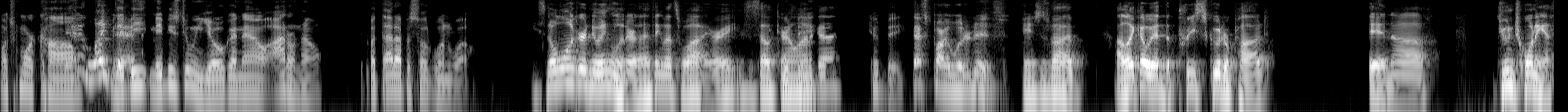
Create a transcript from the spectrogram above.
much more calm. I didn't like that. maybe maybe he's doing yoga now. I don't know, but that episode went well. He's no longer a New Englander. I think that's why, right? He's a South Carolina be. guy. Could be. That's probably what it is. Changed his vibe. I like how we had the pre-scooter pod in uh June 20th.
